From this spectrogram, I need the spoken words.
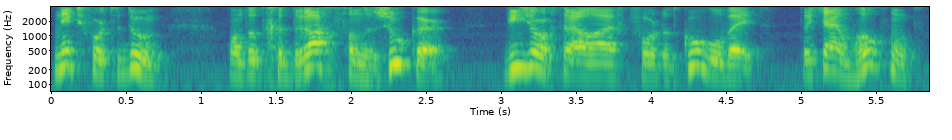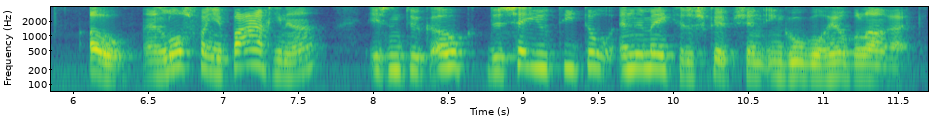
niks voor te doen. Want het gedrag van de zoeker, die zorgt er al eigenlijk voor dat Google weet dat jij omhoog moet. Oh, en los van je pagina is natuurlijk ook de SEO-titel en de meta-description in Google heel belangrijk.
